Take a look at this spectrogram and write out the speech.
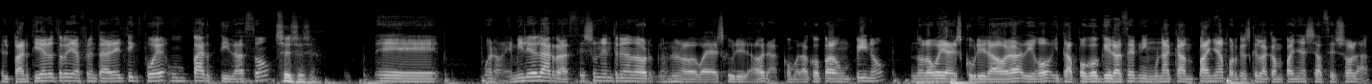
El partido del otro día frente al Athletic fue un partidazo. Sí, sí, sí. Eh, bueno, Emilio Larraz es un entrenador que no lo voy a descubrir ahora, como la Copa de un Pino, no lo voy a descubrir ahora, digo, y tampoco quiero hacer ninguna campaña porque es que la campaña se hace sola.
